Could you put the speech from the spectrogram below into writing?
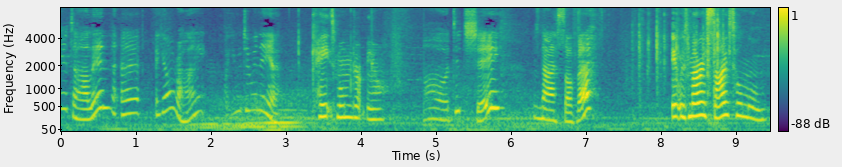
hiya, darling. Uh, are you alright? What are you were doing here? Kate's mum dropped me off. Oh, did she? It was nice of her. It was my recital, Mum.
